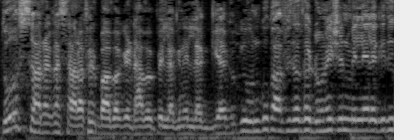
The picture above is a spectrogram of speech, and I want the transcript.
दोस्त सारा का सारा फिर बाबा के ढाबे पे लगने लग गया, क्योंकि उनको काफ़ी ज़्यादा डोनेशन मिलने लगी थी।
